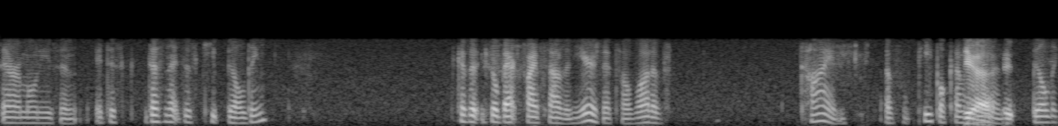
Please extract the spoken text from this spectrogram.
ceremonies, and it just doesn't it just keep building? Because if you go back five thousand years, that's a lot of time of people coming Yeah, in and it- building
